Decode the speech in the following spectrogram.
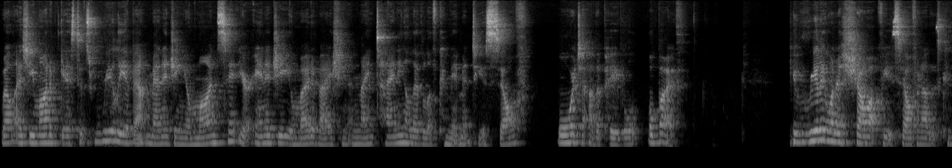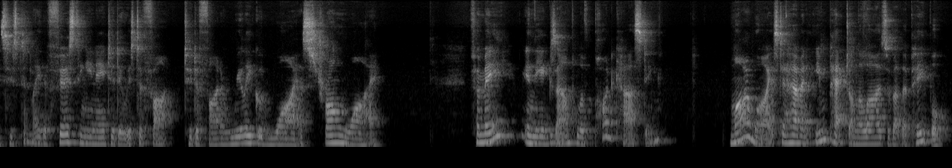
Well, as you might have guessed, it's really about managing your mindset, your energy, your motivation, and maintaining a level of commitment to yourself or to other people or both. If you really want to show up for yourself and others consistently, the first thing you need to do is to, to define a really good why, a strong why. For me, in the example of podcasting, my why is to have an impact on the lives of other people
